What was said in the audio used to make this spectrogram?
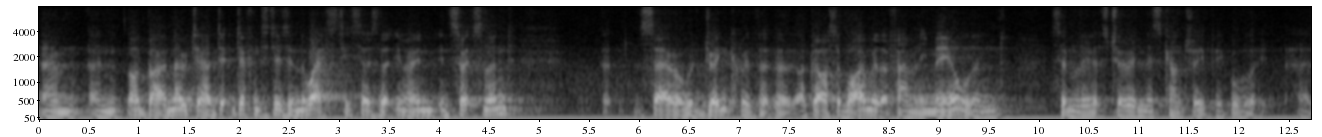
Um, and Oddbyer noted how di- different it is in the West. He says that, you know, in, in Switzerland, uh, Sarah would drink with a, a, glass of wine with a family meal, and similarly, it's true in this country. People uh,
